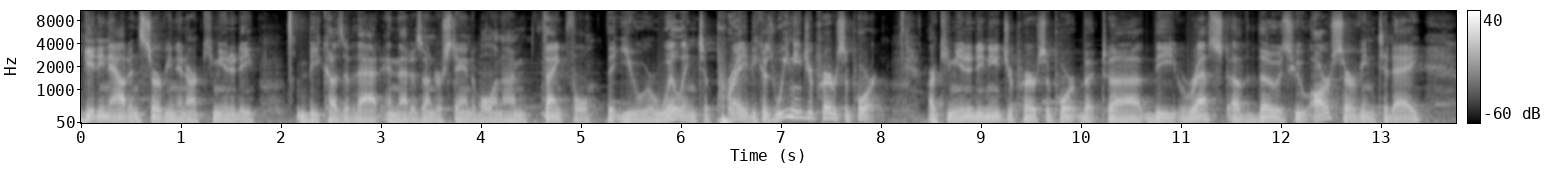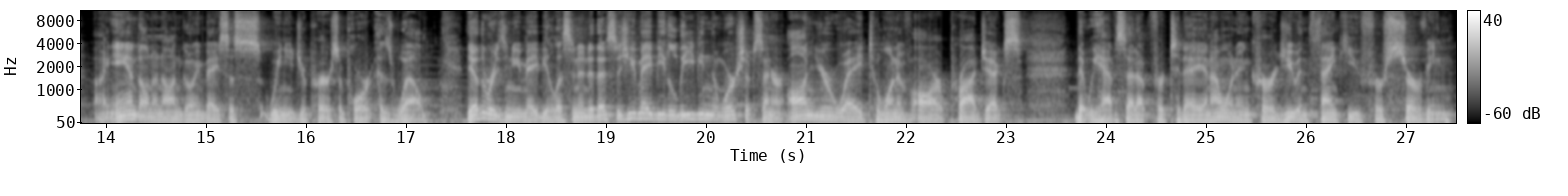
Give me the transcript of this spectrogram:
getting out and serving in our community because of that, and that is understandable. And I'm thankful that you were willing to pray because we need your prayer support. Our community needs your prayer support, but uh, the rest of those who are serving today uh, and on an ongoing basis, we need your prayer support as well. The other reason you may be listening to this is you may be leaving the worship center on your way to one of our projects that we have set up for today. And I want to encourage you and thank you for serving.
